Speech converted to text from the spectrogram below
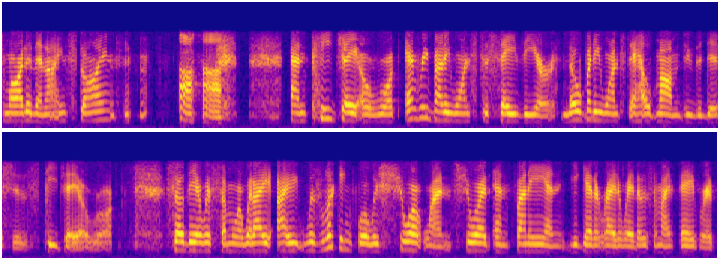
smarter than Einstein?" uh-huh. And PJ O'Rourke, everybody wants to save the earth. Nobody wants to help mom do the dishes. PJ O'Rourke. So there was some more. What I I was looking for was short ones, short and funny, and you get it right away. Those are my favorites.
